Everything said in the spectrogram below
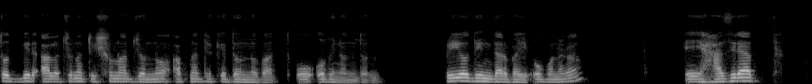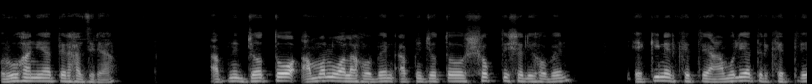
তদবির আলোচনাটি শোনার জন্য আপনাদেরকে ধন্যবাদ ও অভিনন্দন। প্রিয় দিনদার ভাই ও বোনেরা, এই হাজিরাত রুহানিয়াতের হাজিরা। আপনি যত আমলওয়ালা হবেন, আপনি যত শক্তিশালী হবেন একিনের ক্ষেত্রে, আমলিয়াতের ক্ষেত্রে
